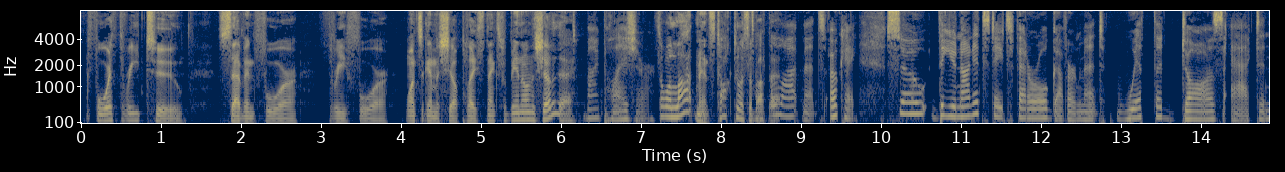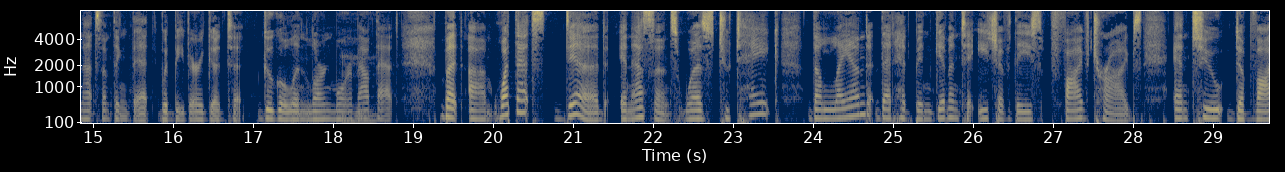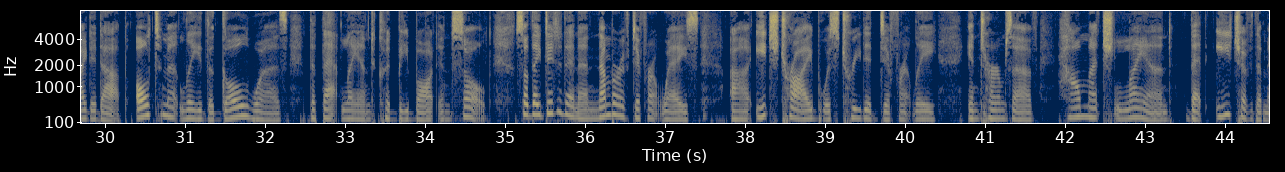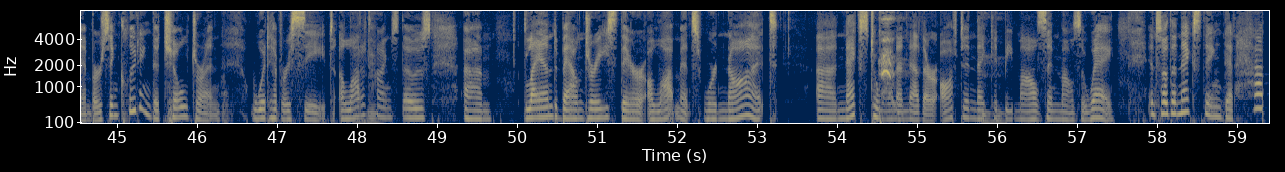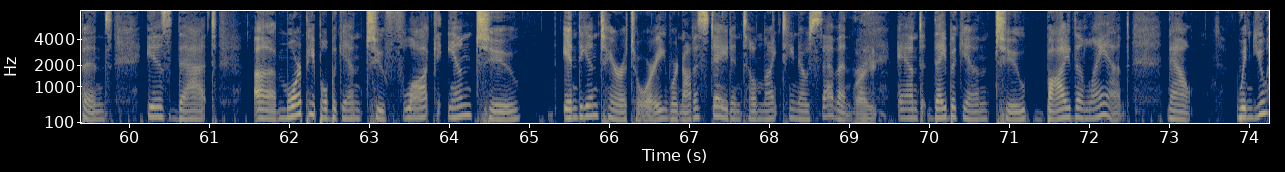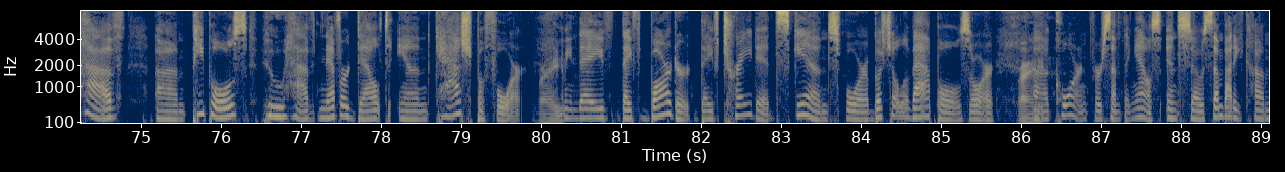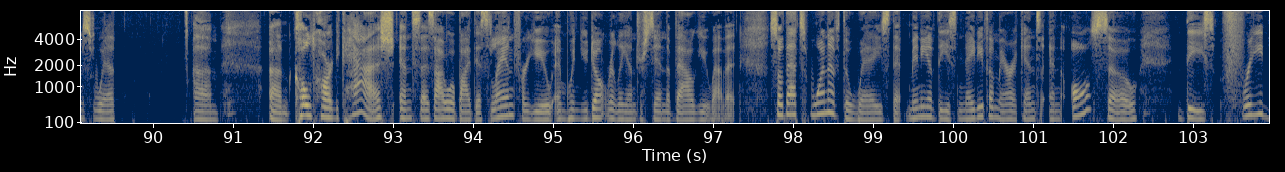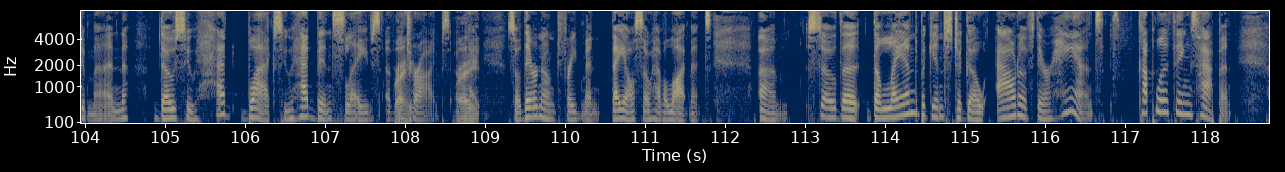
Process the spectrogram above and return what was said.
432 7434. Once again, Michelle Place, thanks for being on the show today. My pleasure. So, allotments, talk to us about that. Allotments. Okay. So, the United States federal government, with the Dawes Act, and that's something that would be very good to Google and learn more mm-hmm. about that. But um, what that did, in essence, was to take the land that had been given to each of these five tribes and to divide it up. Ultimately, the goal was that that land could be bought and sold. So they did it in a number of different ways. Uh, each tribe was treated differently in terms of how much land that each of the members, including the children, would have received. A lot of mm-hmm. times, those um, land boundaries, their allotments, were not. Uh, next to one another. Often they mm-hmm. could be miles and miles away. And so the next thing that happens is that uh, more people begin to flock into Indian Territory. We're not a state until 1907. Right. And they begin to buy the land. Now, when you have um, peoples who have never dealt in cash before. Right. I mean, they've they've bartered, they've traded skins for a bushel of apples or right. uh, corn for something else, and so somebody comes with. Um, um, cold hard cash and says, I will buy this land for you, and when you don't really understand the value of it. So that's one of the ways that many of these Native Americans and also these freedmen, those who had blacks who had been slaves of right. the tribes. Okay. Right. So they're known freedmen. They also have allotments. Um, so the, the land begins to go out of their hands. A couple of things happen.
